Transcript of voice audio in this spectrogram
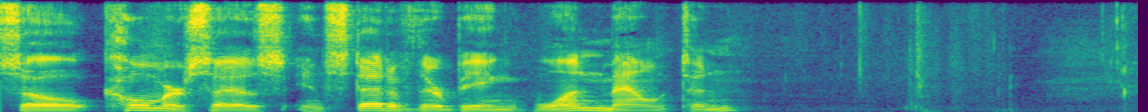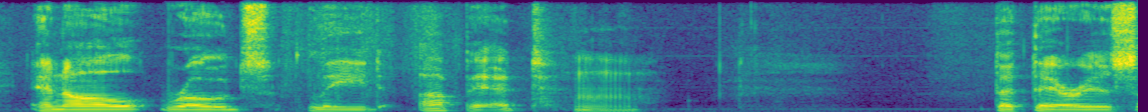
So Comer says instead of there being one mountain and all roads lead up it, that there is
